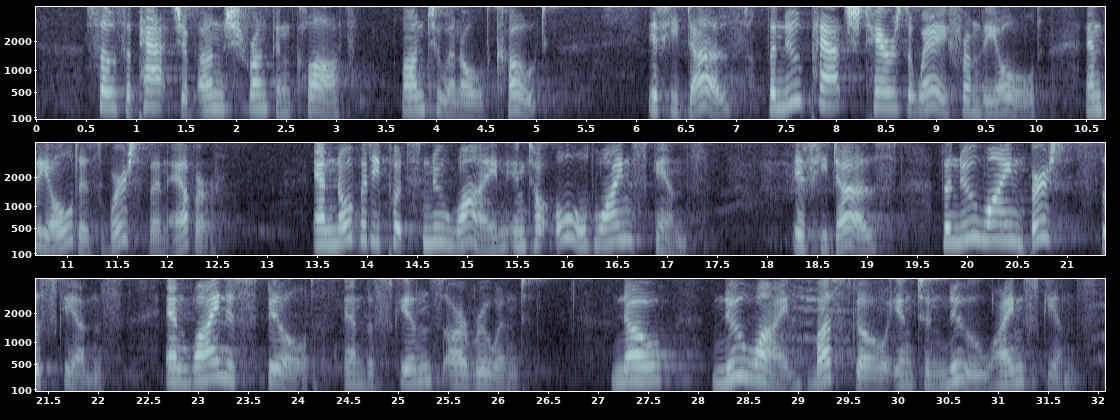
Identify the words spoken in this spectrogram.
sews a patch of unshrunken cloth onto an old coat. If he does, the new patch tears away from the old, and the old is worse than ever. And nobody puts new wine into old wineskins. If he does, the new wine bursts the skins, and wine is spilled, and the skins are ruined. No, new wine must go into new wineskins.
